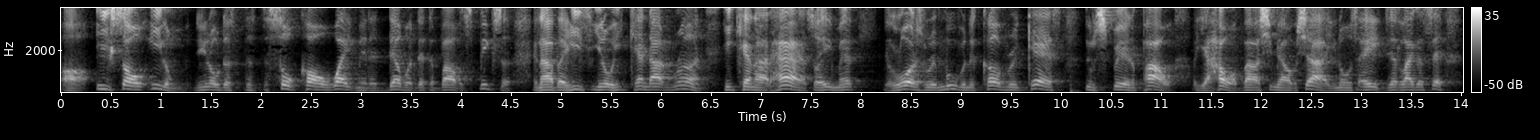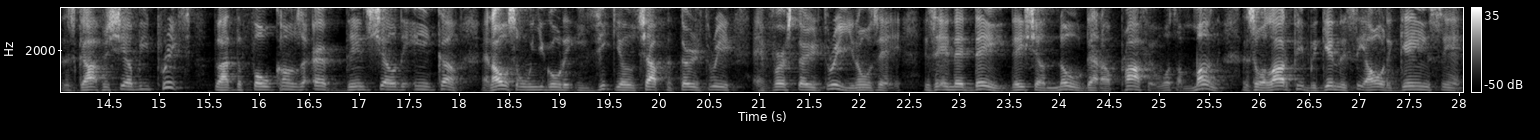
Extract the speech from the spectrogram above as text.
uh Esau Edom. You know the, the, the so-called white man, the devil that the Bible speaks of, and I bet he's you know he cannot run, he cannot hide. So man. The Lord is removing the covering cast through the spirit of power. Yahweh, Baal Shem Shai. You know what I'm saying? Hey, just like I said, this gospel shall be preached throughout the four corners of earth, then shall the end come. And also when you go to Ezekiel chapter 33 and verse 33, you know what I'm saying? It's in that day they shall know that a prophet was among them. And so a lot of people begin to see all the gainsaying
